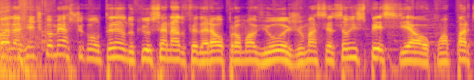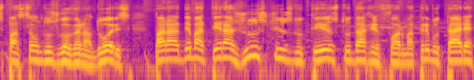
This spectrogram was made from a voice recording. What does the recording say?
Olha, a gente começa te contando que o Senado Federal promove hoje uma sessão especial com a participação dos governadores para debater ajustes do texto da reforma tributária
